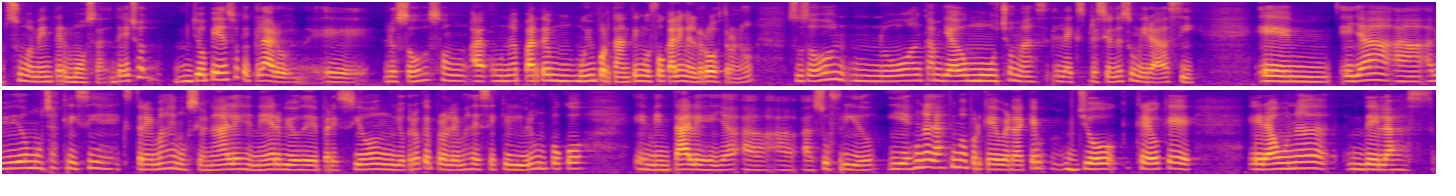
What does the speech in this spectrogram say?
sumamente hermosa. De hecho, yo pienso que, claro, eh, los ojos son una parte muy importante y muy focal en el rostro, ¿no? Sus ojos no han cambiado mucho más la expresión de su mirada, sí. Em, ella ha, vivido muchas crisis extremas emocionales, de nervios, de depresión, yo creo que problemas de desequilibrios un poco eh, mentales ella ha, sufrido. Y es una lástima porque de verdad que yo creo que era una de las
